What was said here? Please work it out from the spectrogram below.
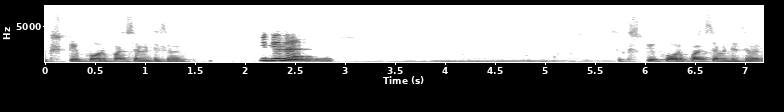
Sixty four point seventy seven किती येते sixty four point seventy seven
